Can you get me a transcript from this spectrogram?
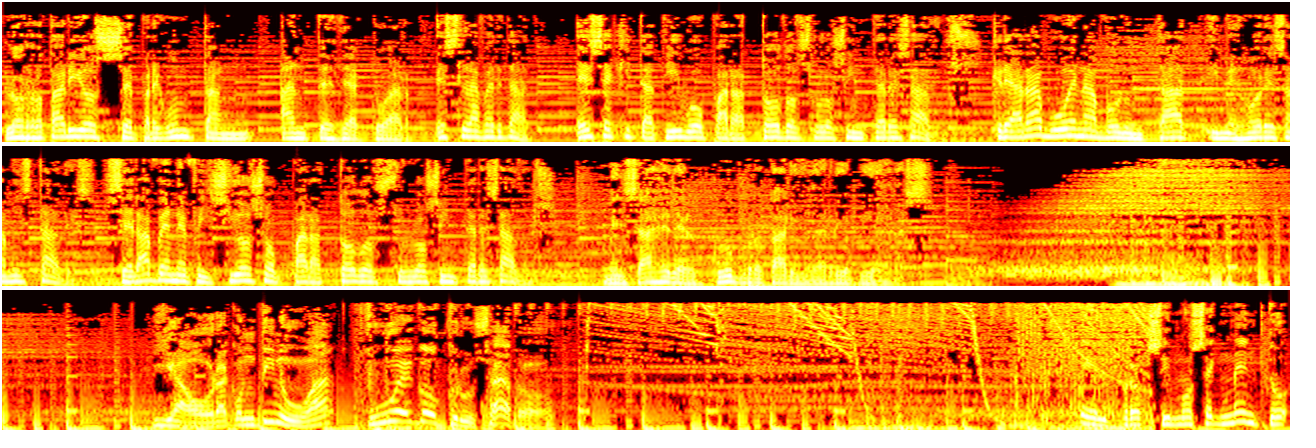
Los rotarios se preguntan antes de actuar, ¿es la verdad? ¿Es equitativo para todos los interesados? ¿Creará buena voluntad y mejores amistades? ¿Será beneficioso para todos los interesados? Mensaje del Club Rotario de Río Piedras. Y ahora continúa Fuego Cruzado. El próximo segmento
